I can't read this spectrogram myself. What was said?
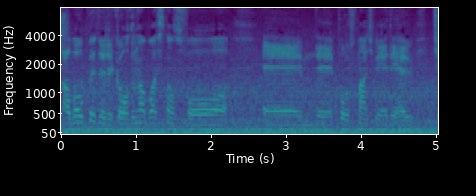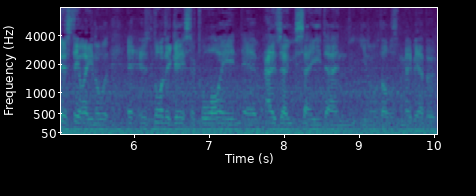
I, I, will put the recording up, listeners, for um, the post match with Eddie Howe. Just to let you know, it, it's not the greatest of quality. It is outside, and you know there was maybe about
